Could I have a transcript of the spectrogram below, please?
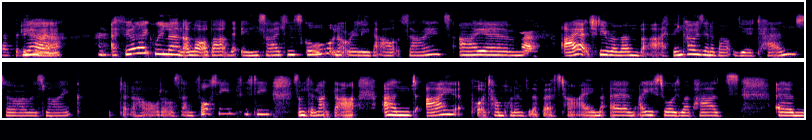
about the Yeah. I feel like we learn a lot about the insides in school, but not really the outsides. I um Yeah. I actually remember, I think I was in about year 10, so I was like don't know how old I was then, 14, 15, something like that. And I put a tampon in for the first time. Um, I used to always wear pads, um,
